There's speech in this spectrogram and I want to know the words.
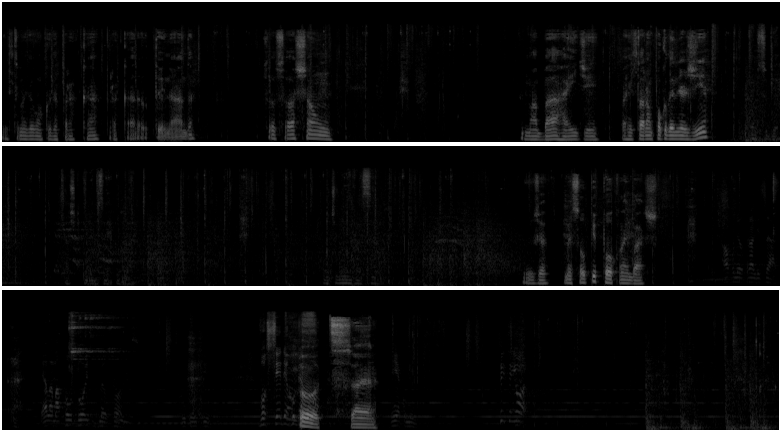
Ver se tem mais alguma coisa pra cá. Pra cá não tem nada. Deixa eu só achar um. Uma barra aí de. Pra restaurar um pouco da energia. Vamos subir. Acho que podemos sair por lá. Continue avançando. E já começou o pipoco lá embaixo. Alvo neutralizado. Ela matou dois dos meus homens. Entendi. Você derruba ela. Putz, já era. Venha comigo. Sim, senhor.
